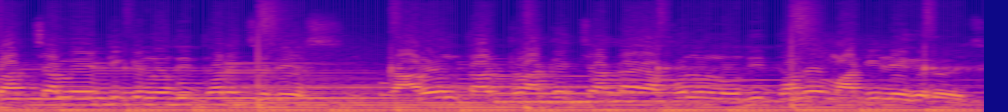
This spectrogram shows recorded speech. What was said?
বাচ্চা মেয়েটিকে নদীর ধারে ছেড়ে এসছে। কারণ তার ট্রাকের চাকায় এখনও নদীর ধারে মাটি লেগে রয়েছে।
